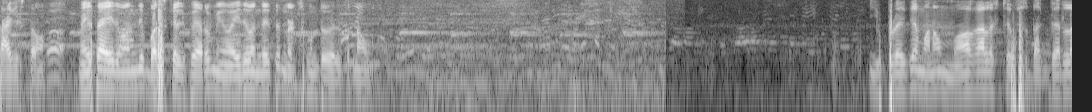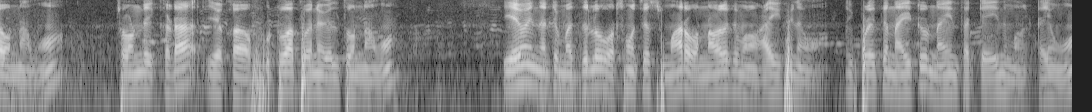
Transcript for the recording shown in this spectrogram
సాగిస్తాము మిగతా ఐదు మంది బస్సుకి వెళ్ళిపోయారు మేము ఐదు మంది అయితే నడుచుకుంటూ వెళ్తున్నాము. ఇప్పుడైతే మనం మోకాల స్టెప్స్ దగ్గరలో ఉన్నాము. చూడండి ఇక్కడ ఈ యొక్క ఫుట్పాత్ పైన వెళ్తూ ఉన్నాము. ఏమైందంటే మధ్యలో వర్షం వచ్చే సుమారు వన్ అవర్ అయితే మనం ఆగిపోయినాము. ఇప్పుడైతే నైట్ నైన్ థర్టీ అయింది మనకు టైము.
